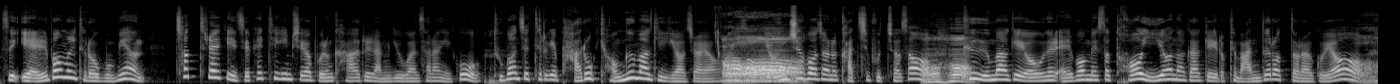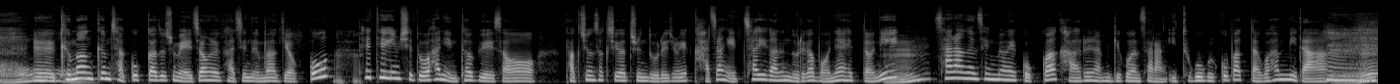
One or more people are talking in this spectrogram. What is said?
그래서 이 앨범을 들어보면 첫 트랙이 이제 패티 김 씨가 부른 가을을 남기고 간 사랑이고 두 번째 트랙에 바로 경음악이 이어져요. 어허. 연주 버전을 같이 붙여서 어허. 그 음악의 여운을 앨범에서 더 이어나가게 이렇게 만들었더라고요. 오. 예, 그만큼 작곡가도 좀 애정을 가진 음악이었고 패티 김 씨도 한 인터뷰에서 박준석 씨가 준 노래 중에 가장 애착이 가는 노래가 뭐냐 했더니 음. 사랑은 생명의 꽃과 가을을 남기고 한 사랑 이 두 곡을 꼽았다고 합니다. 네.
